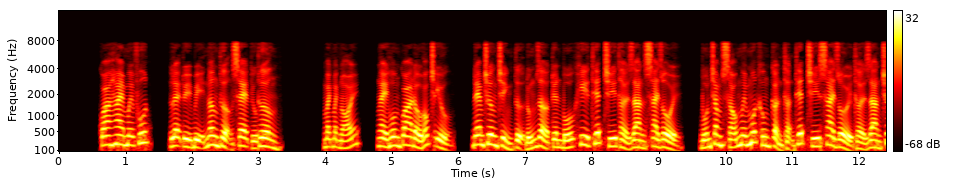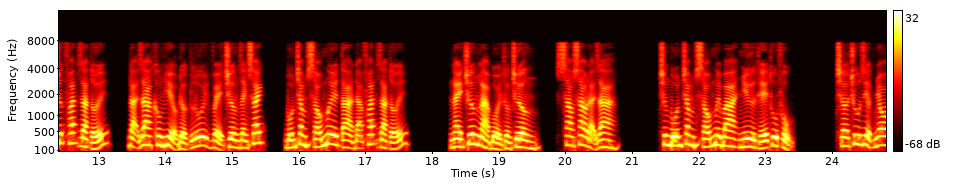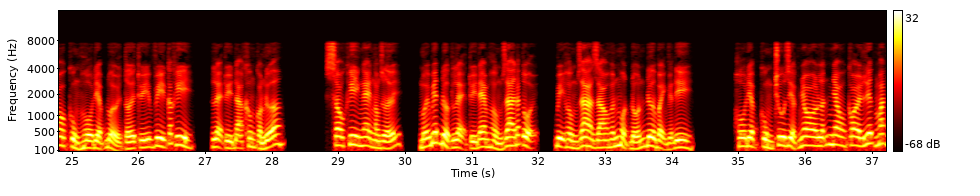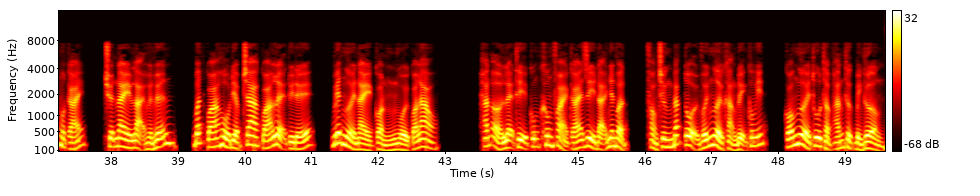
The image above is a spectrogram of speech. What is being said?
Qua 20 phút, lệ tùy bị nâng thượng xe cứu thương. Mạch Mạch nói, ngày hôm qua đầu góc chịu, đem chương trình tự đúng giờ tuyên bố khi thiết trí thời gian sai rồi, 461 không cẩn thận thiết trí sai rồi thời gian trước phát ra tới, đại gia không hiểu được lui về chương danh sách, 460 ta đã phát ra tới. Này chương là bồi thường chương, sao sao đại gia? Chương 463 như thế thu phục. Chờ Chu Diệp Nho cùng Hồ Điệp đuổi tới Thúy Vi các khi, lệ tùy đã không còn nữa. Sau khi nghe ngóng dưới, mới biết được lệ tùy đem Hồng gia đắc tội, bị Hồng gia giao hấn một đốn đưa bệnh viện đi. Hồ Điệp cùng Chu Diệp Nho lẫn nhau coi liếc mắt một cái, chuyện này lại huyền huyễn, bất quá Hồ Điệp cha quá lệ tùy đế, biết người này còn ngồi quá lao. Hắn ở lệ thị cũng không phải cái gì đại nhân vật, phỏng chừng đắc tội với người khẳng định không ít, có người thu thập hắn thực bình thường.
